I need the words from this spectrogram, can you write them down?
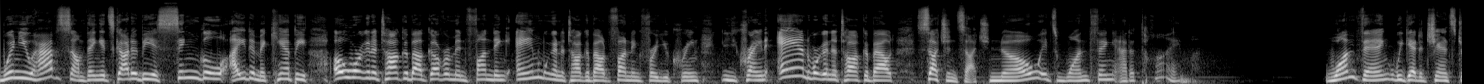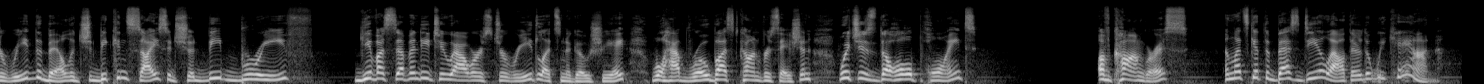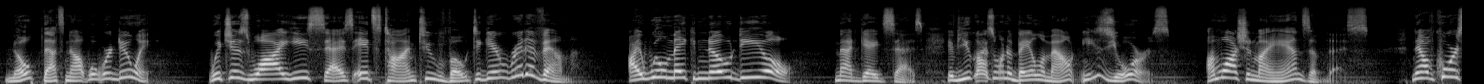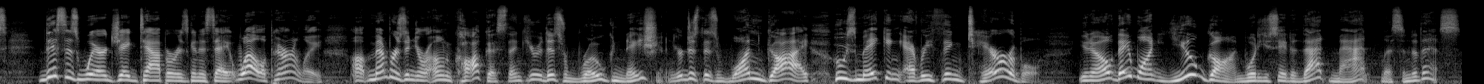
when you have something, it's got to be a single item. It can't be, oh, we're going to talk about government funding and we're going to talk about funding for Ukraine, Ukraine, and we're going to talk about such and such. No, it's one thing at a time. One thing, we get a chance to read the bill. It should be concise, it should be brief. Give us 72 hours to read. Let's negotiate. We'll have robust conversation, which is the whole point of Congress. And let's get the best deal out there that we can. Nope, that's not what we're doing. Which is why he says it's time to vote to get rid of him. I will make no deal, Matt Gaetz says. If you guys want to bail him out, he's yours. I'm washing my hands of this. Now, of course, this is where Jake Tapper is going to say, well, apparently, uh, members in your own caucus think you're this rogue nation. You're just this one guy who's making everything terrible. You know, they want you gone. What do you say to that, Matt? Listen to this.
